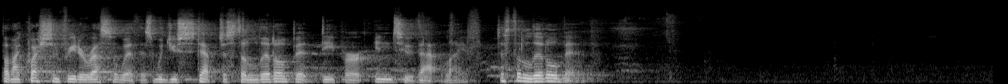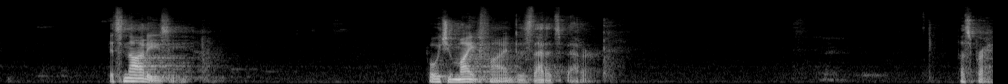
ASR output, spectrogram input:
But my question for you to wrestle with is would you step just a little bit deeper into that life? Just a little bit. It's not easy. But what you might find is that it's better. Let's pray.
